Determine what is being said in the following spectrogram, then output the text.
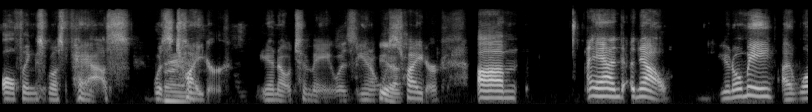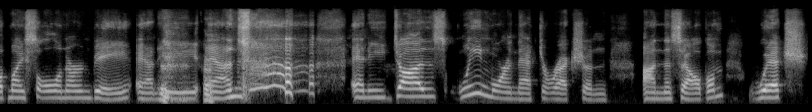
"All Things Must Pass" was Right. tighter, you know, to me was you know was Yeah. tighter. Um, and now you know me i love my soul and r&b and he and and he does lean more in that direction on this album which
